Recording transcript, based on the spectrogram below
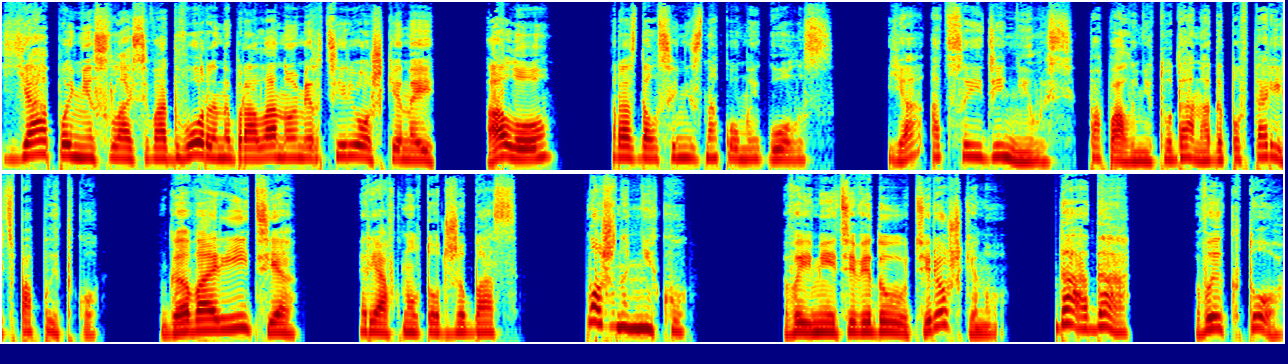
Я понеслась во двор и набрала номер Терешкиной. «Алло!» — раздался незнакомый голос. Я отсоединилась. Попала не туда, надо повторить попытку. «Говорите!» — рявкнул тот же бас. «Можно Нику?» «Вы имеете в виду Терешкину?» «Да, да. «Вы кто?»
